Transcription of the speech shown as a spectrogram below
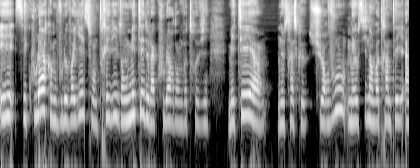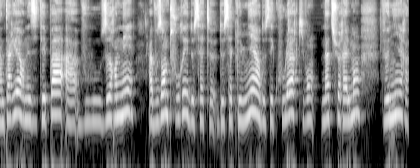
Et ces couleurs, comme vous le voyez, sont très vives, donc mettez de la couleur dans votre vie. Mettez euh, ne serait-ce que sur vous, mais aussi dans votre intérieur. N'hésitez pas à vous orner, à vous entourer de cette, lumière, de ces couleurs qui vont naturellement venir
